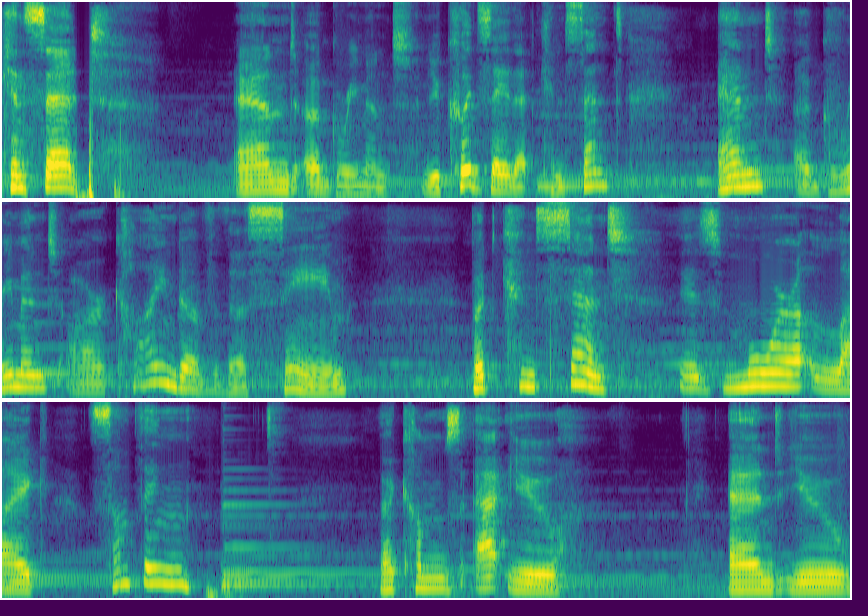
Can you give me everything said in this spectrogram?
Consent and agreement. You could say that consent and agreement are kind of the same, but consent is more like something that comes at you and you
